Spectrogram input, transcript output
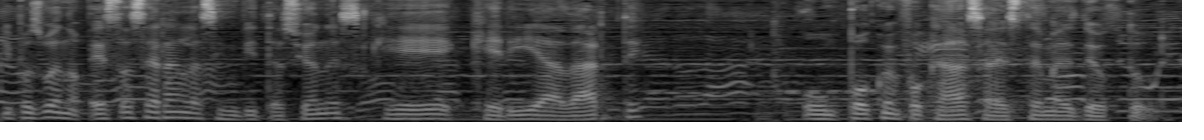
Y pues bueno, estas eran las invitaciones que quería darte, un poco enfocadas a este mes de octubre.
